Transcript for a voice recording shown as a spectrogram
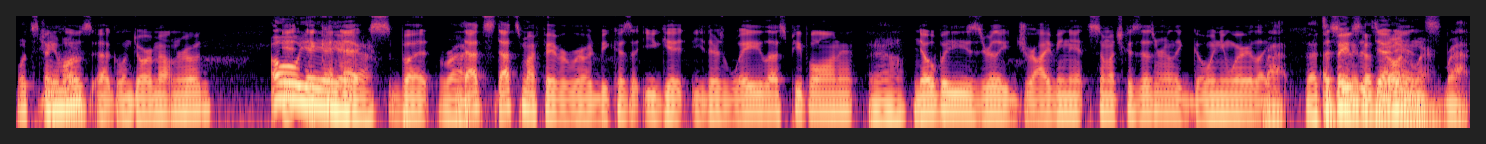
What's It's GMR? closed. Uh, Glendora Mountain Road. Oh, it, yeah, it yeah, yeah, yeah. connects, but Right. that's that's my favorite road because you get there's way less people on it. Yeah. Nobody's really driving it so much because it doesn't really go anywhere. Like, right. That's the thing. It doesn't go anywhere. ends. Right.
